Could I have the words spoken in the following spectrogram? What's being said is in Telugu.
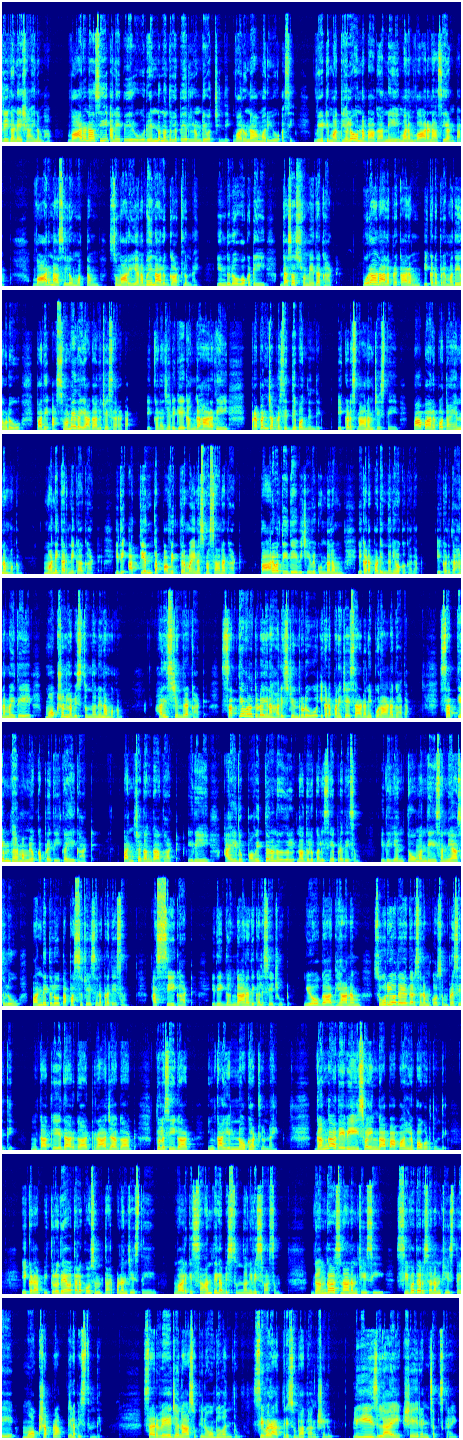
శ్రీ గణేశాయ నమ. వారణాసి అనే పేరు రెండు నదుల పేర్ల నుండి వచ్చింది వరుణ మరియు అసి. వీటి మధ్యలో ఉన్న భాగాన్ని మనం వారణాసి అంటాం. వారణాసిలో మొత్తం సుమారు ఎనభై నాలుగు ఘాట్లున్నాయి. ఇందులో ఒకటి దశశ్వమేధ ఘాట్. పురాణాల ప్రకారం ఇక్కడ బ్రహ్మదేవుడు పది అశ్వమేధ యాగాలు చేశారట. ఇక్కడ జరిగే గంగహారతి ప్రపంచ ప్రసిద్ధి పొందింది. ఇక్కడ స్నానం చేస్తే పాపాలు పోతాయని నమ్మకం. మణికర్ణిక ఘాట్. ఇది అత్యంత పవిత్రమైన శ్మశాన ఘాట్. పార్వతీదేవి చెవి కుండలం ఇక్కడ పడిందని ఒక కథ. ఇక్కడ దహనమైతే మోక్షం లభిస్తుందని నమ్మకం. హరిశ్చంద్ర ఘాట్. సత్యవ్రతుడైన హరిశ్చంద్రుడు ఇక్కడ పనిచేశాడని పురాణ గాథ. సత్యం ధర్మం యొక్క ప్రతీక ఈ ఘాట్. పంచగంగా ఘాట్. ఇది ఐదు పవిత్ర నదులు నదులు కలిసే ప్రదేశం. ఇది ఎంతోమంది సన్యాసులు పండితులు తపస్సు చేసిన ప్రదేశం. అస్సీ ఘాట్. ఇది గంగానది కలిసే చోటు. యోగా ధ్యానం సూర్యోదయ దర్శనం కోసం ప్రసిద్ధి. ఇంకా కేదార్ ఘాట్ రాజా ఘాట్ తులసి ఘాట్ ఇంకా ఎన్నో ఘాట్లున్నాయి. గంగాదేవి స్వయంగా పాపాలను పోగొడుతుంది. ఇక్కడ పితృదేవతల కోసం తర్పణం చేస్తే వారికి శాంతి లభిస్తుందని విశ్వాసం. గంగా స్నానం చేసి శివ దర్శనం చేస్తే మోక్ష ప్రాప్తి లభిస్తుంది. సర్వే జనా సుఖినో భవంతు. శివరాత్రి శుభాకాంక్షలు. Please like share and subscribe.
